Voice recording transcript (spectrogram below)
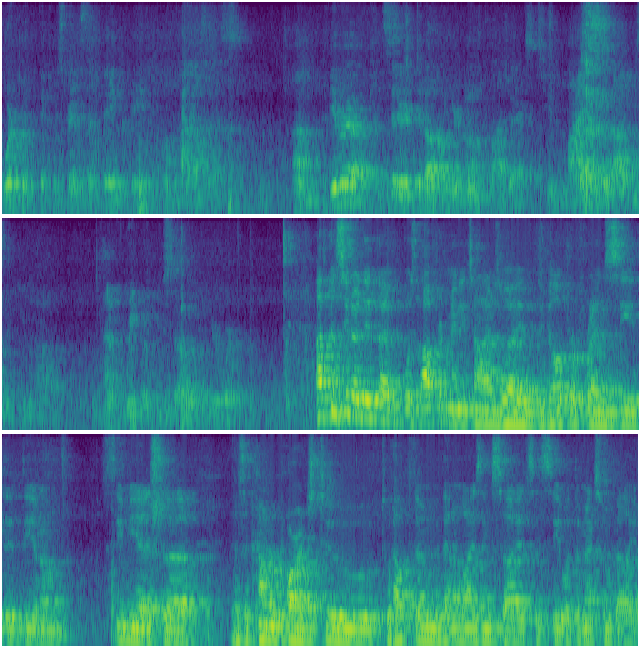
work with the constraints that they create on the process. Um, have you ever considered developing your own projects to bias the values that you have and kind of reap what you sow in your work? I've considered it. I was offered many times where developer friends see that you know see me as a, as a counterpart to to help them with analyzing sites and see what the maximum value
